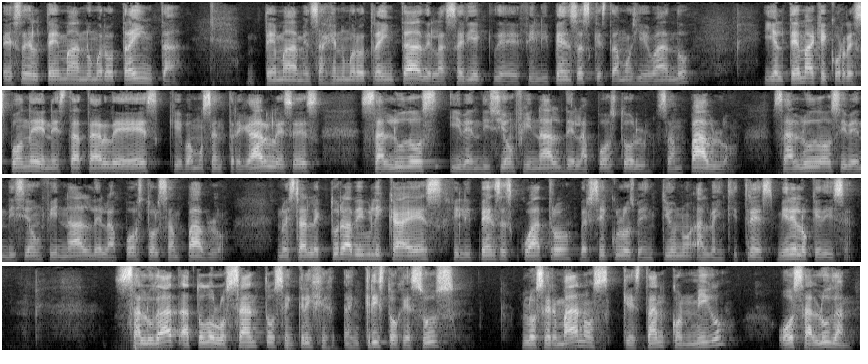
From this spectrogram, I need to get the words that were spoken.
Ese es el tema número 30, tema, mensaje número 30 de la serie de Filipenses que estamos llevando. Y el tema que corresponde en esta tarde es que vamos a entregarles es saludos y bendición final del apóstol San Pablo. Saludos y bendición final del apóstol San Pablo. Nuestra lectura bíblica es Filipenses 4, versículos 21 al 23. Mire lo que dice. Saludad a todos los santos en Cristo Jesús. Los hermanos que están conmigo os saludan.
